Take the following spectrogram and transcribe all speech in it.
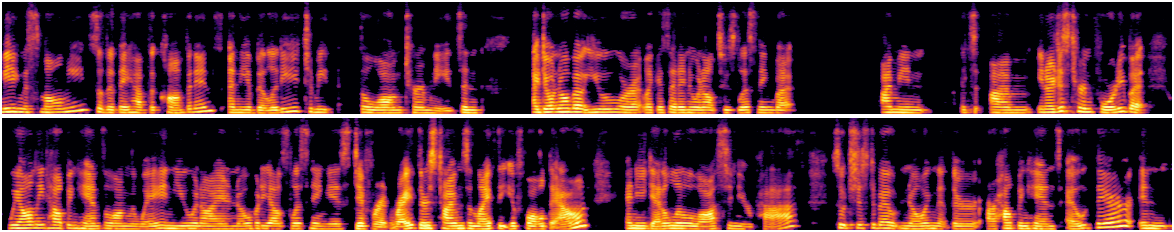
meeting the small needs so that they have the confidence and the ability to meet the long term needs. And i don't know about you or like i said anyone else who's listening but i mean it's um you know i just turned 40 but we all need helping hands along the way and you and i and nobody else listening is different right? There's times in life that you fall down and you get a little lost in your path. So it's just about knowing that there are helping hands out there and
